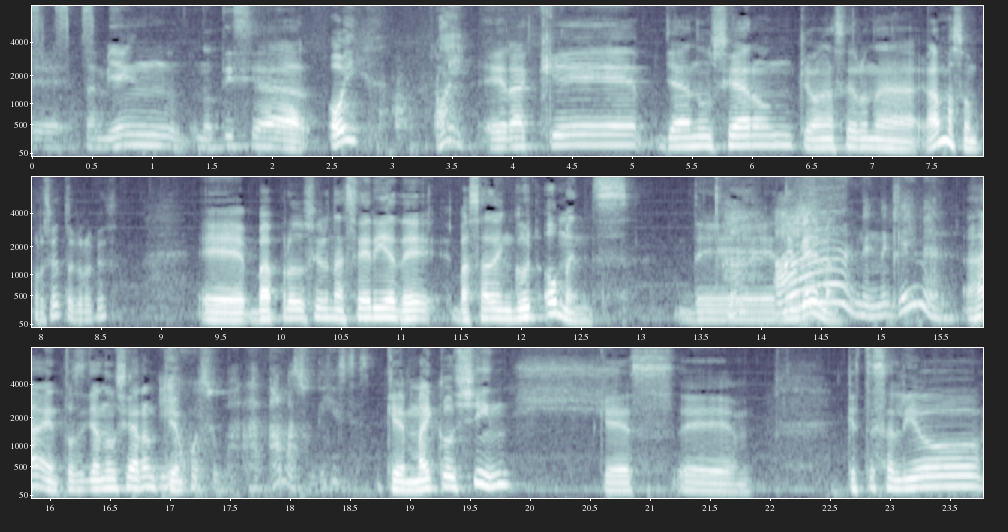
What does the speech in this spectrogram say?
Eh, también noticia hoy Ay, era que ya anunciaron que van a hacer una Amazon, por cierto, creo que es. eh, va a producir una serie de basada en Good Omens de ah, Gaiman. Neil Gaiman. Ajá, entonces ya anunciaron que, Hijo de su ah, Amazon dijiste. que Michael Sheen, que es eh, que este salió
